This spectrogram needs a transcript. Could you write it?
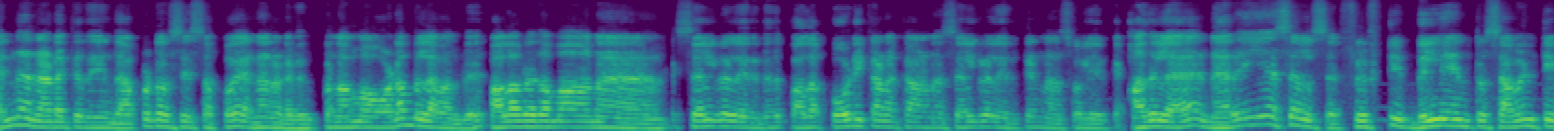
என்ன நடக்குது? இந்த அப்பட்டோசிஸ் அப்போ என்ன நடக்குது? இப்போ நம்ம உடம்புல வந்து பல விதமான செல்கள் இருக்குது. பல கோடிக்கணக்கான செல்கள் இருக்குன்னு நான் சொல்லியிருக்கேன். அதுல நிறைய செல்ஸ் 50 பில்லியன் டு 70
